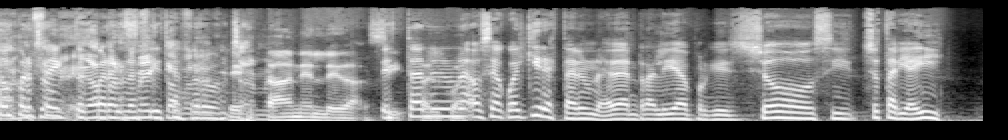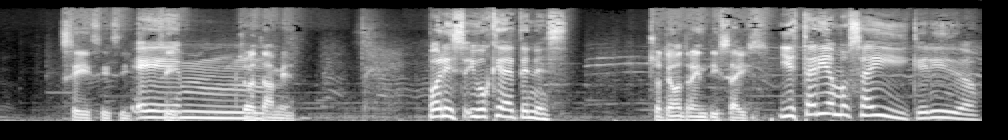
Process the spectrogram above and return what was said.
Son escúchame, perfectos para una fiesta escucharme. Están en la edad. Sí, Están en una, o sea, cualquiera está en una edad en realidad, porque yo sí, yo estaría ahí. Sí, sí, sí. sí. Em, Yo también. Por eso, ¿y vos qué edad tenés? Yo tengo 36. Y estaríamos ahí, querido.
